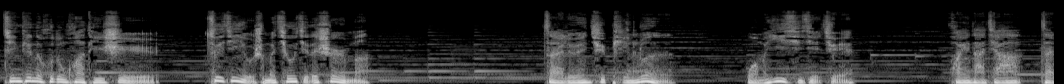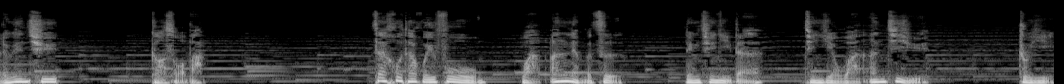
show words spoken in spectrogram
今天的互动话题是：最近有什么纠结的事儿吗？在留言区评论，我们一起解决。欢迎大家在留言区告诉我吧。在后台回复“晚安”两个字，领取你的今夜晚安寄语。注意，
